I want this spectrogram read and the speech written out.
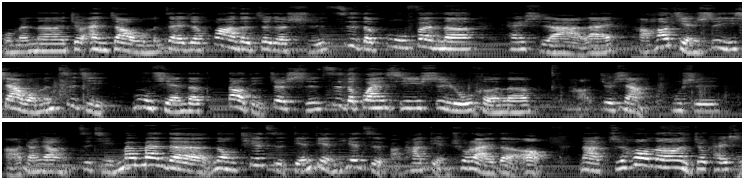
我们呢就按照我们在这画的这个十字的部分呢，开始啊，来好好检视一下我们自己目前的到底这十字的关系是如何呢？好，就像牧师。啊，刚刚自己慢慢的弄贴纸，点点贴纸，把它点出来的哦。那之后呢，你就开始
